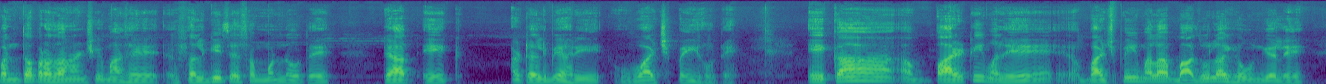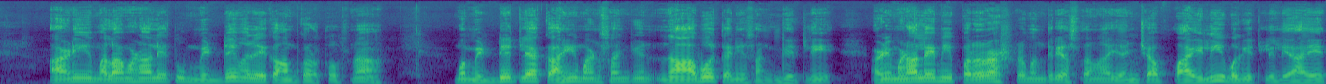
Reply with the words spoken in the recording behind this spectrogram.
पंतप्रधानांशी माझे सलगीचे संबंध होते त्यात एक अटल बिहारी वाजपेयी होते. एका पार्टीमध्ये वाजपेयी मला बाजूला घेऊन गेले आणि मला म्हणाले तू मिड डेमध्ये काम करतोस ना. मग मिड डेतल्या काही माणसांची नावं त्यांनी सांगितली आणि म्हणाले मी परराष्ट्रमंत्री असताना यांच्या फायली बघितलेल्या आहेत.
